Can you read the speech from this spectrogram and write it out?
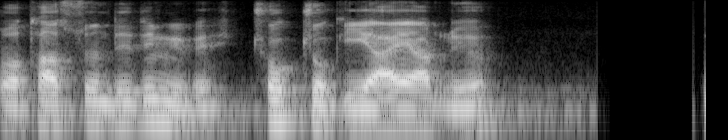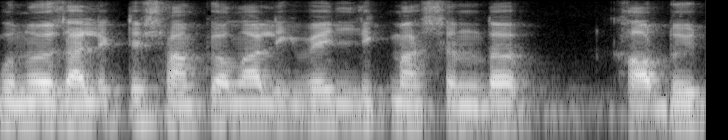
rotasyon dediğim gibi çok çok iyi ayarlıyor. Bunu özellikle Şampiyonlar Ligi ve lig maçlarında kadroyu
